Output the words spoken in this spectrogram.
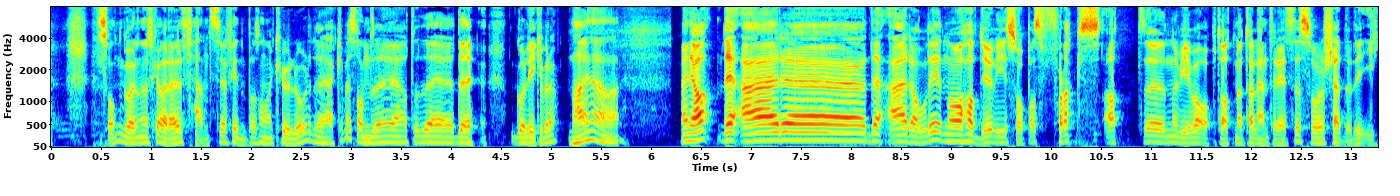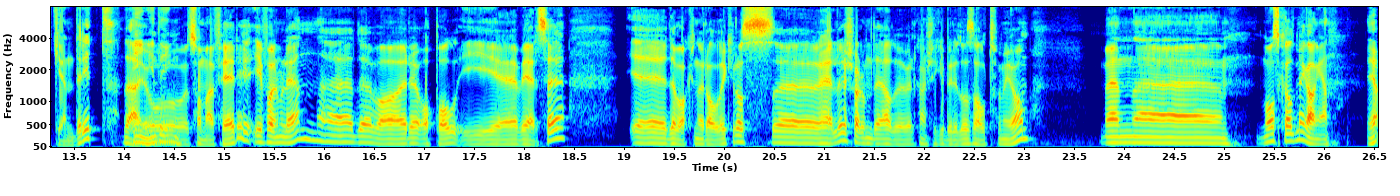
sånn går det når det skal være fancy å finne på sånne kule ord. Det er ikke bestandig at det, det går like bra. Nei, nei, nei. Men ja, det er, eh, det er rally. Nå hadde jo vi såpass flaks at eh, når vi var opptatt med talentrace, så skjedde det ikke en dritt. Det er Ingenting. jo sommerferie i Formel 1. Eh, Det var opphold i WRC. Det var ikke noe rallycross heller, sjøl om det hadde vi vel kanskje ikke brydd oss altfor mye om. Men nå skal de i gang igjen. Ja.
